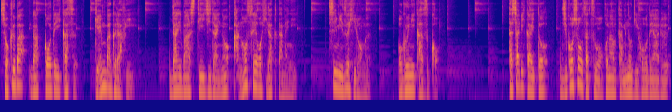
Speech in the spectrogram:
職場学校で生かす現場グラフィー。ダイバーシティ時代の可能性を開くために清水博夢小国和子他者理解と自己小説を行うための技法である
